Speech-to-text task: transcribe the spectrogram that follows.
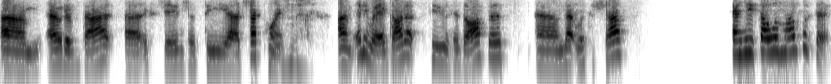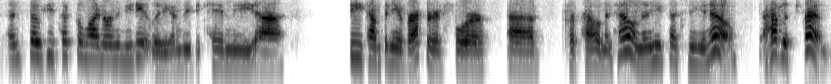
um, out of that uh, exchange at the uh, checkpoint. Um, anyway, I got up to his office, and met with the chef, and he fell in love with it. And so he took the line on immediately, and we became the uh, tea company of record for uh, for Parliament Hill. And then he said to me, "You know, I have this friend.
